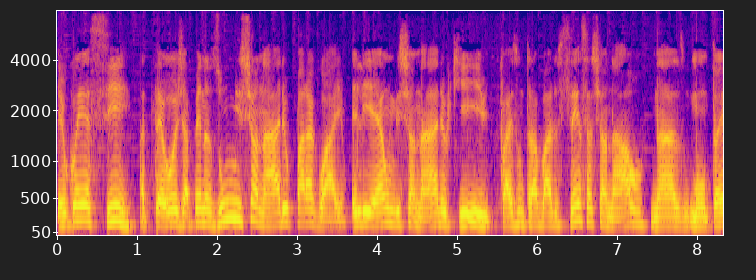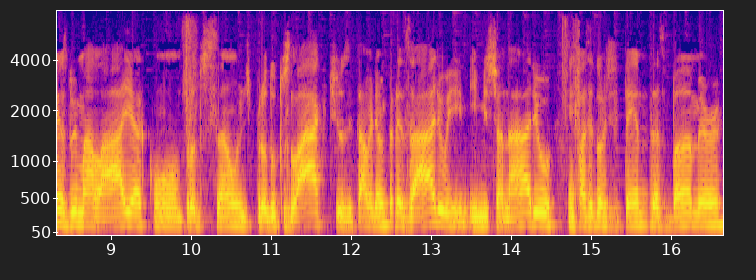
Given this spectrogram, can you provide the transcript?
Eu conheci até hoje apenas um missionário paraguaio. Ele é um missionário que faz um trabalho sensacional nas montanhas do Himalaia com produção de produtos lácteos e tal. Ele é um empresário e, e missionário, um fazedor de tendas, bummer,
